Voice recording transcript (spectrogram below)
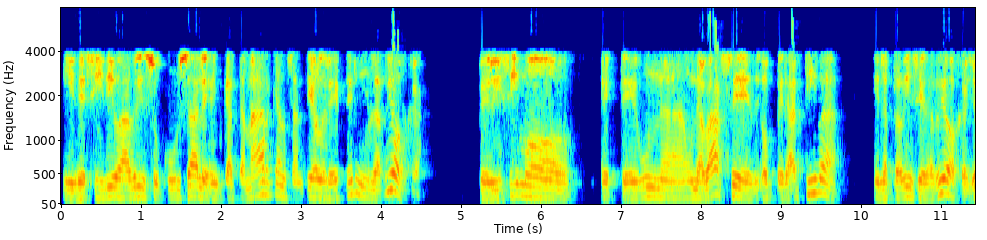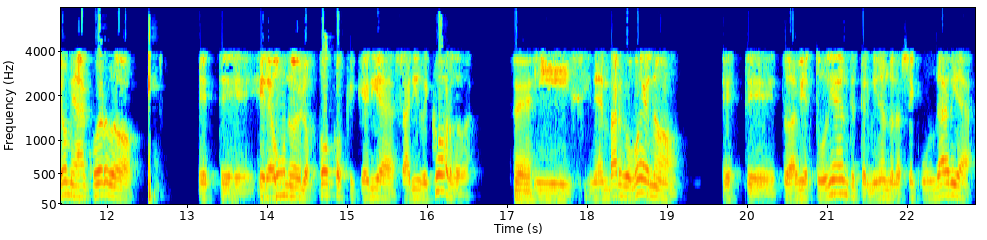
y decidió abrir sucursales en Catamarca, en Santiago del Estero y en La Rioja. Pero hicimos este, una, una base operativa en la provincia de La Rioja. Yo me acuerdo, este, era uno de los pocos que quería salir de Córdoba. Sí, y sin embargo, bueno, este, todavía estudiante, terminando la secundaria,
